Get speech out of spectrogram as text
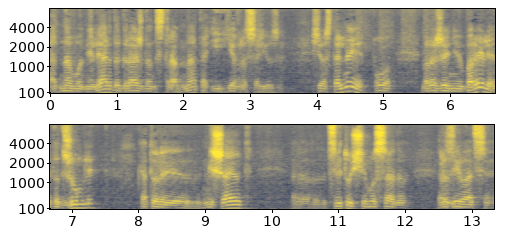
одного миллиарда граждан стран НАТО и Евросоюза. Все остальные, по выражению Барреля, это джунгли, которые мешают э, цветущему саду развиваться.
